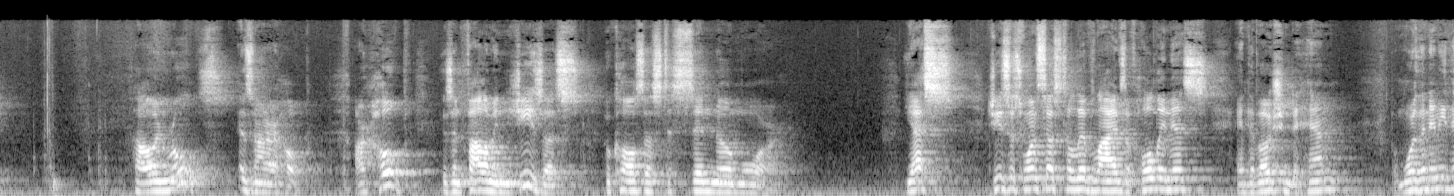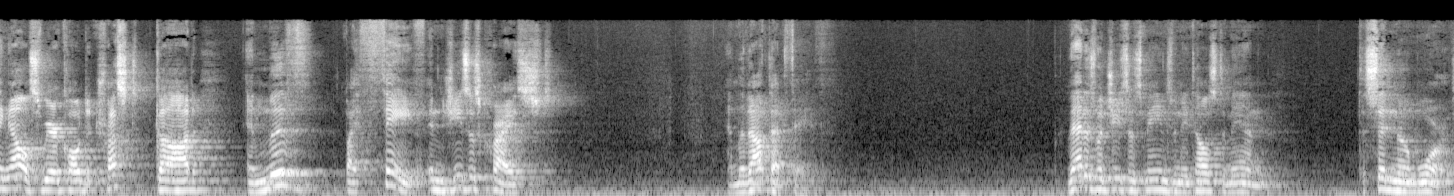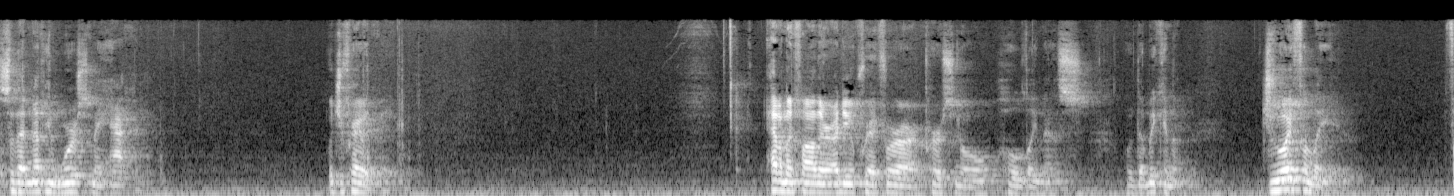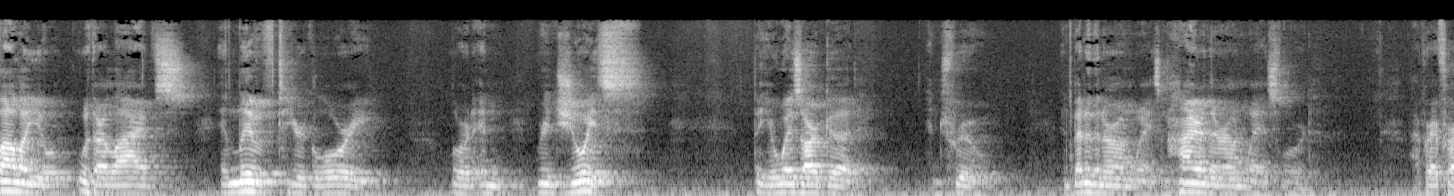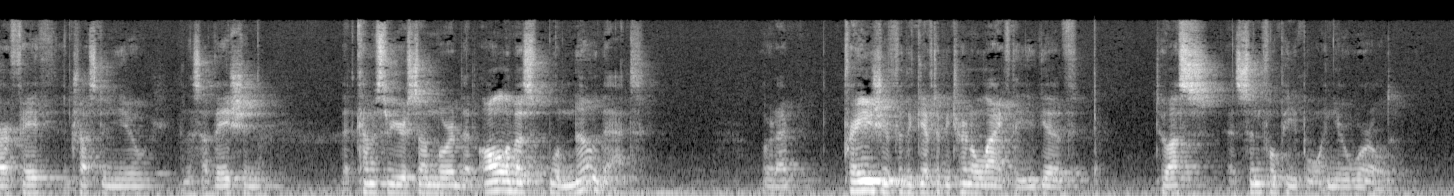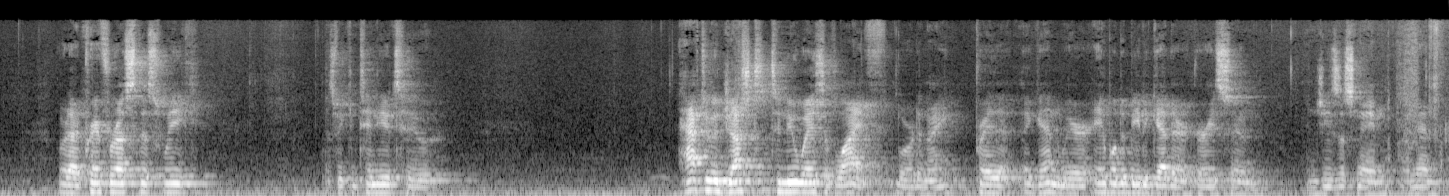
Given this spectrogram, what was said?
Following rules is not our hope. Our hope is in following Jesus, who calls us to sin no more. Yes, Jesus wants us to live lives of holiness and devotion to Him, but more than anything else, we are called to trust God and live by faith in Jesus Christ and live out that faith. That is what Jesus means when he tells the man to sin no more so that nothing worse may happen. Would you pray with me? Heavenly Father, I do pray for our personal holiness, Lord, that we can joyfully follow you with our lives and live to your glory Lord, and rejoice that your ways are good and true and better than our own ways and higher than our own ways, Lord. I pray for our faith and trust in you and the salvation that comes through your Son, Lord, that all of us will know that. Lord, I praise you for the gift of eternal life that you give to us as sinful people in your world. Lord, I pray for us this week as we continue to have to adjust to new ways of life, Lord. And I pray that, again, we are able to be together very soon. In Jesus' name, amen.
